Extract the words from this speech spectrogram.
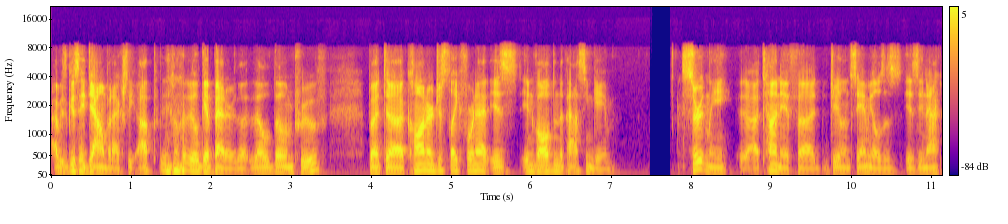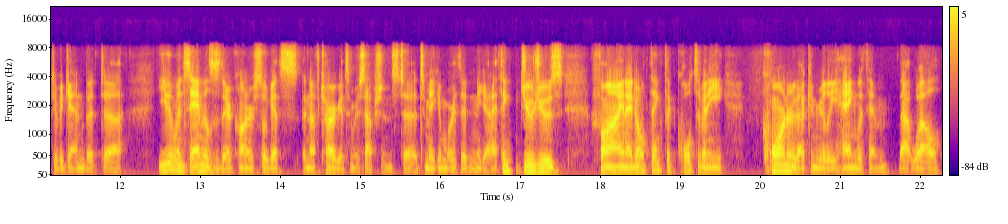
I was going to say down, but actually up. It'll get better. They'll they'll improve. But uh, Conner, just like Fournette, is involved in the passing game. Certainly a ton if uh, Jaylen Samuels is, is inactive again. But uh, even when Samuels is there, Conner still gets enough targets and receptions to, to make him worth it. And again, I think Juju's fine. I don't think the Colts have any corner that can really hang with him that well.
